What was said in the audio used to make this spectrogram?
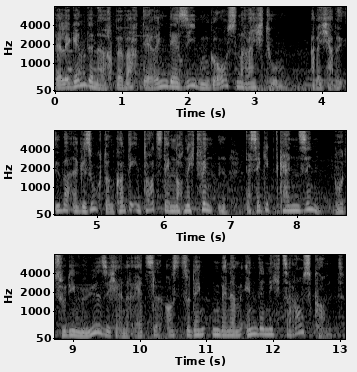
Der Legende nach bewacht der Ring der Sieben großen Reichtum. Aber ich habe überall gesucht und konnte ihn trotzdem noch nicht finden. Das ergibt keinen Sinn. Wozu die Mühe, sich ein Rätsel auszudenken, wenn am Ende nichts rauskommt?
